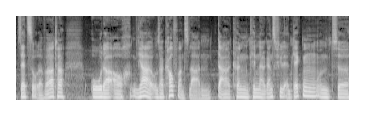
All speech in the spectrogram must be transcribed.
Sätze oder Wörter oder auch, ja, unser Kaufmannsladen. Da können Kinder ganz viel entdecken und äh,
